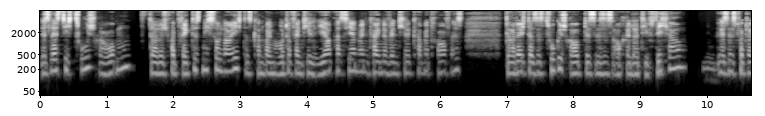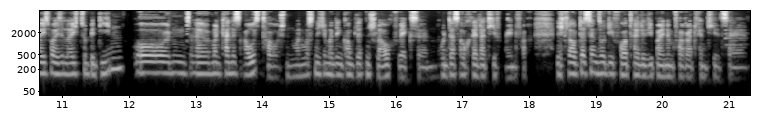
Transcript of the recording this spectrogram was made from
es lässt sich zuschrauben, dadurch verträgt es nicht so leicht. Das kann beim Autoventil eher passieren, wenn keine Ventilkappe drauf ist. Dadurch, dass es zugeschraubt ist, ist es auch relativ sicher. Es ist vergleichsweise leicht zu bedienen und äh, man kann es austauschen. Man muss nicht immer den kompletten Schlauch wechseln und das auch relativ einfach. Ich glaube, das sind so die Vorteile, die bei einem Fahrradventil zählen.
